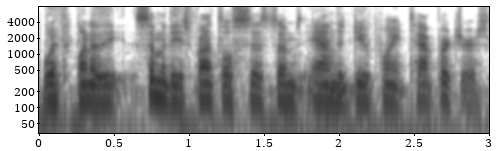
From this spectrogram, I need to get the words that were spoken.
with one of the, some of these frontal systems and the dew point temperatures.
